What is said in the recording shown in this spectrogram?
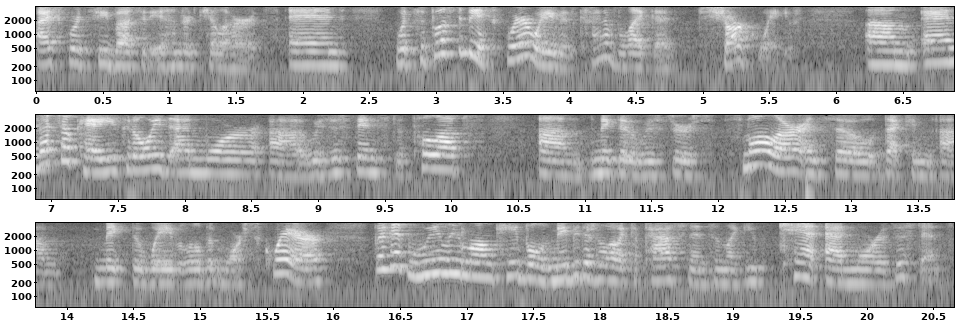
I squared C bus at 800 kilohertz. And what's supposed to be a square wave is kind of like a shark wave. Um, and that's okay. You can always add more uh, resistance to pull-ups um, to make the resistors smaller, and so that can um, make the wave a little bit more square. But if you have really long cables, maybe there's a lot of capacitance and like you can't add more resistance.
